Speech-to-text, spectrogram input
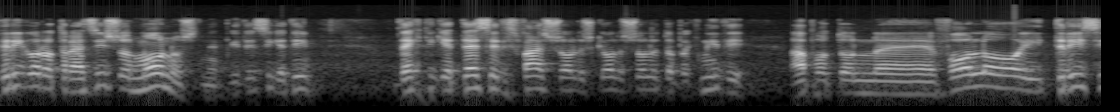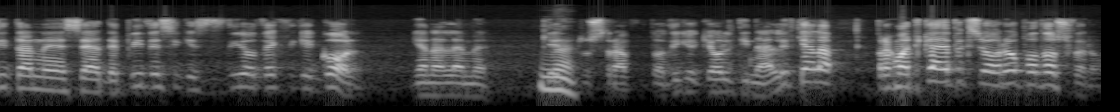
γρήγορο transition μόνο στην επίθεση. Γιατί δέχτηκε τέσσερις φάσεις όλες και όλες όλο το παιχνίδι από τον ε, Βόλο. Οι τρεις ήταν ε, σε αντεπίθεση και στις δύο δέχτηκε γκολ. Για να λέμε και Ναι. του στραβ, το δίκιο και όλη την αλήθεια. Αλλά πραγματικά έπαιξε ωραίο ποδόσφαιρο.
